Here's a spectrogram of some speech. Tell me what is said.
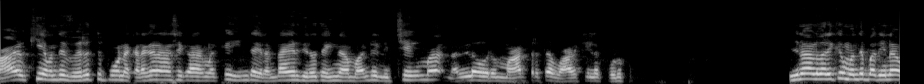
வாழ்க்கையை வந்து வெறுத்து போன கடகராசிக்காரங்களுக்கு இந்த ரெண்டாயிரத்தி இருபத்தி ஐந்தாம் ஆண்டு நிச்சயமா நல்ல ஒரு மாற்றத்தை வாழ்க்கையில கொடுக்கும். இதனால் வரைக்கும் வந்து பார்த்தீங்கன்னா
